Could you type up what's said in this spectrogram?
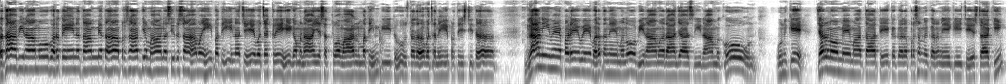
तथा विरामो भरतेन ताम्यता प्रसाद्यमानशिरसा महीपति न चेव चक्रे गमनाय सत्ववान् मतिं पीतुस्तदवचने प्रतिष्ठित। ग्लानी में पड़े हुए भरत ने मनोभिराम राजा श्री राम को उन, उनके चरणों में माता टेक कर प्रसन्न करने की चेष्टा की।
